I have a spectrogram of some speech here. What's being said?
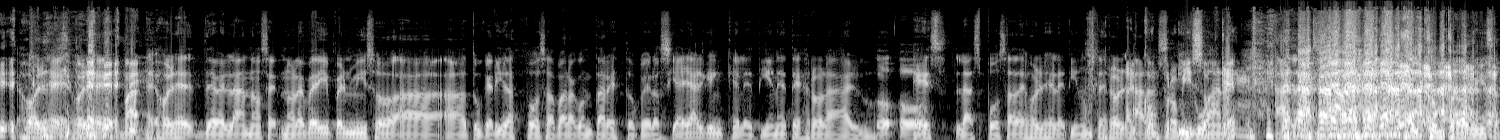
Jorge, Jorge, Jorge, de verdad, no sé, no le pedí permiso a, a tu querida esposa para contar esto, pero si hay alguien que le tiene terror a algo, Oh, oh. es la esposa de Jorge, le tiene un terror Al a compromiso, las ¿qué? iguanas. A la, al compromiso.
